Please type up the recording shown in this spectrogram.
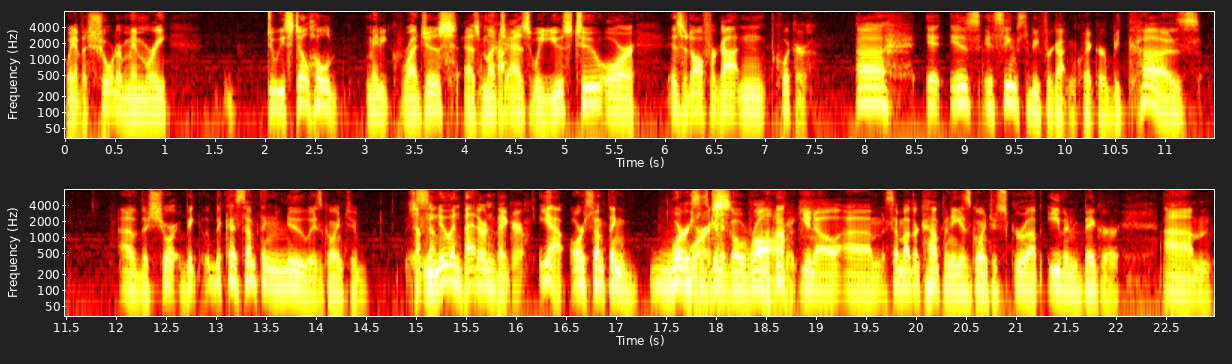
we have a shorter memory, do we still hold maybe grudges as much Ha- as we used to, or is it all forgotten quicker? Uh, it is. It seems to be forgotten quicker because of the short. Because something new is going to Something some- new and better and bigger. Yeah, or something worse, Worse. is going to go wrong. you know, um, some other company is going to screw up even bigger. Um,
